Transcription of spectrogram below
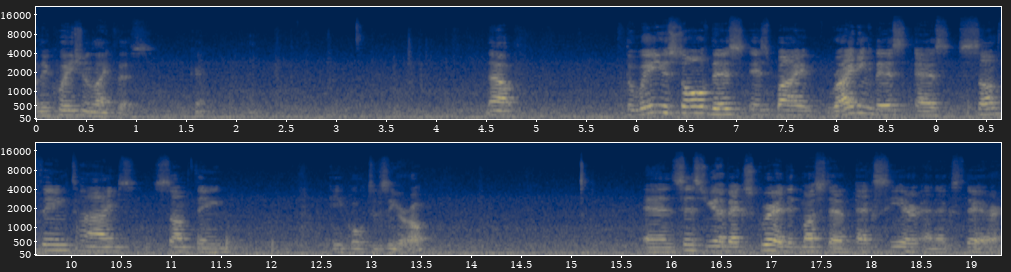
an equation like this. Okay? Now, the way you solve this is by writing this as something times something equal to 0. And since you have x squared, it must have x here and x there.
